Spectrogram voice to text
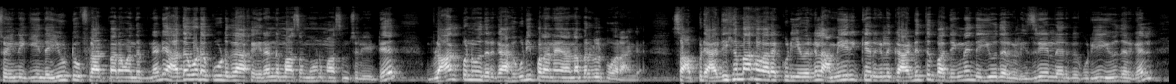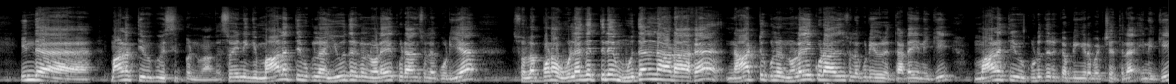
ஸோ இன்றைக்கி இந்த யூடியூப் பிளாட்ஃபார்ம் வந்த பின்னாடி அதை விட கூடுதலாக இரண்டு மாதம் மூணு மாதம் சொல்லிட்டு பிளாக் பண்ணுவதற்காக கூட பல நபர்கள் போகிறாங்க ஸோ அப்படி அதிகமாக வரக்கூடியவர்கள் அமெரிக்கர்களுக்கு அடுத்து பார்த்தீங்கன்னா இந்த யூதர்கள் இஸ்ரேலில் இருக்கக்கூடிய யூதர்கள் இந்த மாலத்தீவுக்கு விசிட் பண்ணுவாங்க. ஸோ இன்றைக்கி மாலத்தீவுக்குள்ள யூதர்கள் நுழையக்கூடாதுன்னு சொல்லக்கூடிய சொல்லப்போனால் உலகத்திலே முதல் நாடாக நாட்டுக்குள்ளே நுழையக்கூடாதுன்னு சொல்லக்கூடிய ஒரு தடை இன்னைக்கு மாலத்தீவு கொடுத்துருக்கு அப்படிங்கிற பட்சத்தில் இன்னைக்கு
